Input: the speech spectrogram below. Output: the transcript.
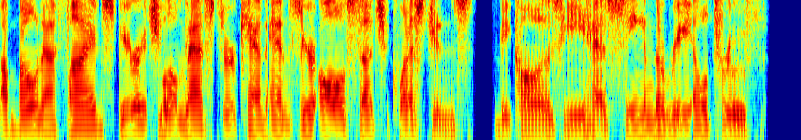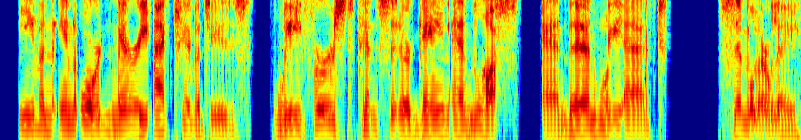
A bona fide spiritual master can answer all such questions, because he has seen the real truth. Even in ordinary activities, we first consider gain and loss, and then we act. Similarly,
